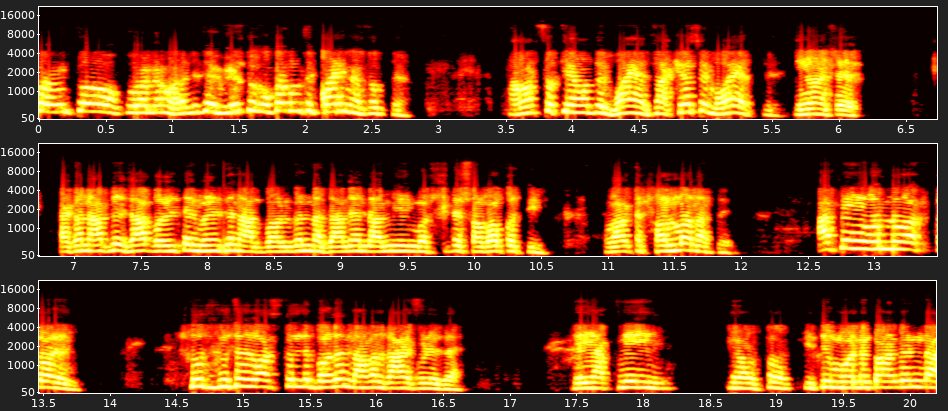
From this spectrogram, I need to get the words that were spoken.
তো আমি তো পুরানো হাজিতে বিরুদ্ধে কথা বলতে পারি না তবে। আমার তো কি আমাদের ভয় আছে? আখেরাতে ভয় আছে? সাহেব এখন আপনি যা বলেছেন বলেছেন আর বলবেন না জানেন আমি এই মসজিদের সভাপতি। আমার একটা সম্মান আছে। আপনি অন্য ওয়াজ করেন। সুদ গুছের ওয়াজ করলে বলেন না আমার গায়ে পড়ে যায়। এই আপনি কিছু মনে করবেন না?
